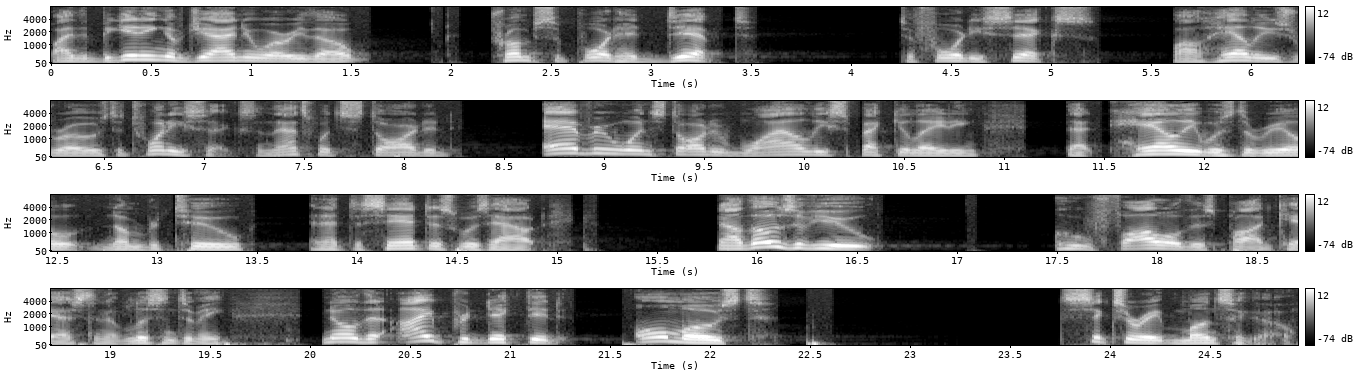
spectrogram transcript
By the beginning of January, though, Trump's support had dipped to 46, while Haley's rose to 26. And that's what started, everyone started wildly speculating that Haley was the real number two and that DeSantis was out. Now, those of you who follow this podcast and have listened to me know that I predicted almost six or eight months ago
